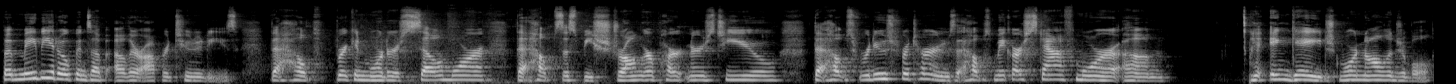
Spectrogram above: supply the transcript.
but maybe it opens up other opportunities that help brick and mortars sell more, that helps us be stronger partners to you, that helps reduce returns, that helps make our staff more um, engaged, more knowledgeable.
